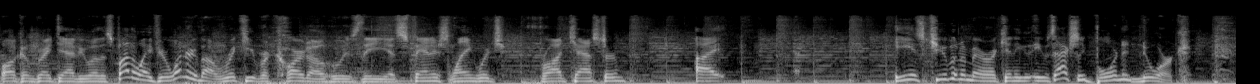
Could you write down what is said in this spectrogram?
Welcome. Great to have you with us. By the way, if you're wondering about Rickie Ricardo, who is the uh, Spanish language broadcaster, I. He is Cuban American. He, he was actually born in Newark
